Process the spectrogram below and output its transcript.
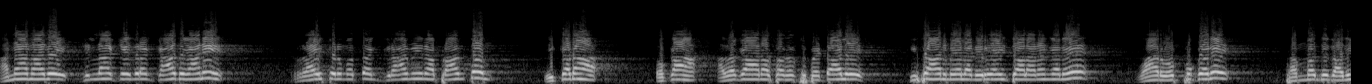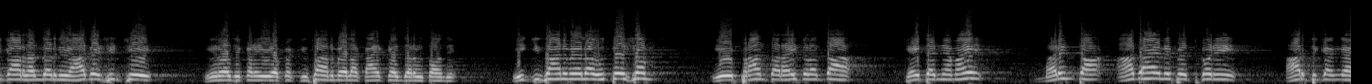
అన్నా మాది జిల్లా కేంద్రం కాదు కానీ రైతులు మొత్తం గ్రామీణ ప్రాంతం ఇక్కడ ఒక అవగాహన సదస్సు పెట్టాలి. కిసాన్ మేళ నిర్వహించాలనగానే వారు ఒప్పుకొని సంబంధిత అధికారులందరినీ ఆదేశించి ఈరోజు ఇక్కడ ఈ యొక్క కిసాన్ మేళా కార్యక్రమం జరుగుతోంది. ఈ కిసాన్ మేళా ఉద్దేశం ఈ ప్రాంత రైతులంతా చైతన్యమై మరింత ఆదాయాన్ని పెంచుకొని ఆర్థికంగా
